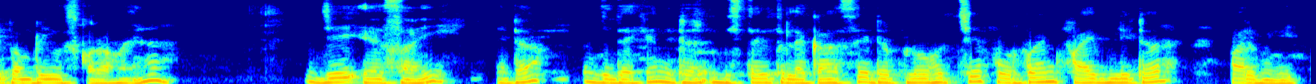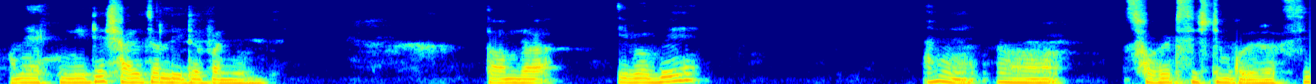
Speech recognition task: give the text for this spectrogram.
এই পাম্পটা ইউজ করা হয় হ্যাঁ? জে এস আই এটা যে দেখেন, এটা বিস্তারিত লেখা আছে, এটার ফ্লো হচ্ছে four point five litre per minute মানে এক মিনিটে সাড়ে চার লিটার পানি উঠবে তো আমরা এভাবে হ্যাঁ সকেট সিস্টেম করে রাখছি।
